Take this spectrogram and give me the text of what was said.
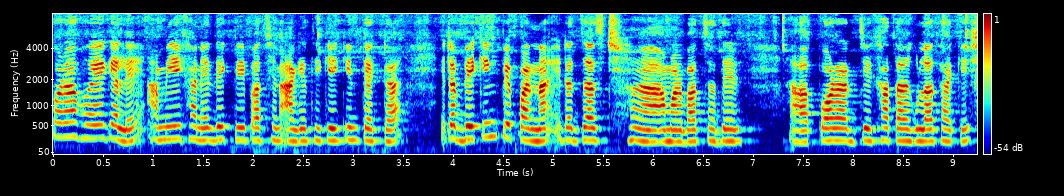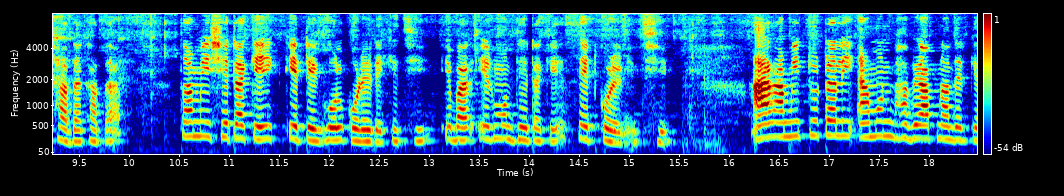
করা হয়ে গেলে আমি এখানে দেখতেই পাচ্ছেন, আগে থেকেই কিন্তু একটা, এটা বেকিং পেপার না, এটা জাস্ট আমার বাচ্চাদের পড়ার যে খাতাগুলো থাকে, সাদা খাতা। তো আমি সেটাকেই কেটে গোল করে রেখেছি। এবার এর মধ্যে এটাকে সেট করে নিচ্ছি। আর আমি টোটালি এমনভাবে আপনাদেরকে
